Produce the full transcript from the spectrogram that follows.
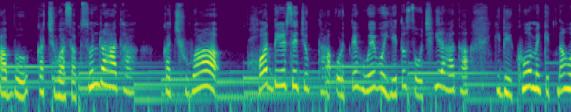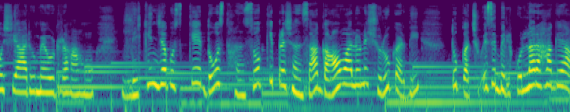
अब कछुआ सब सुन रहा था। कछुआ बहुत देर से चुप था। उड़ते हुए वो ये तो सोच ही रहा था कि देखो, मैं कितना होशियार हूँ, मैं उड़ रहा हूँ। लेकिन जब उसके दोस्त हंसों की प्रशंसा गाँव वालों ने शुरू कर दी तो कछुए से बिल्कुल ना रहा गया।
